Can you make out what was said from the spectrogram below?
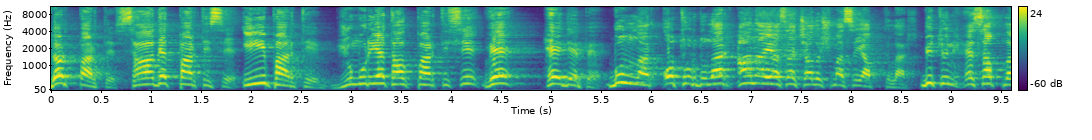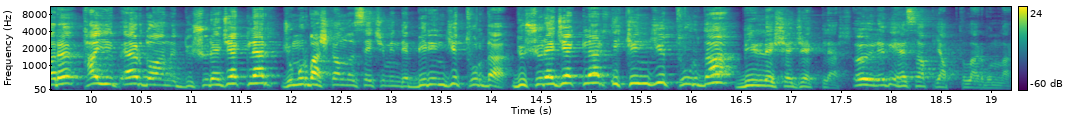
Dört parti. Saadet Partisi, İyi Parti, Cumhuriyet Halk Partisi ve HDP. Bunlar oturdular anayasa çalışması yaptılar. Bütün hesapları Tayyip Erdoğan'ı düşürecekler. Cumhurbaşkanlığı seçiminde birinci turda düşürecekler. ikinci turda birleşecekler. Öyle bir hesap yaptılar bunlar.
